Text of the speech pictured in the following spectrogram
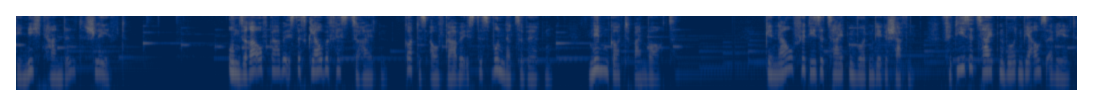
die nicht handelt, schläft. Unsere Aufgabe ist es, Glaube festzuhalten. Gottes Aufgabe ist es, Wunder zu wirken. Nimm Gott beim Wort. Genau für diese Zeiten wurden wir geschaffen. Für diese Zeiten wurden wir auserwählt.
